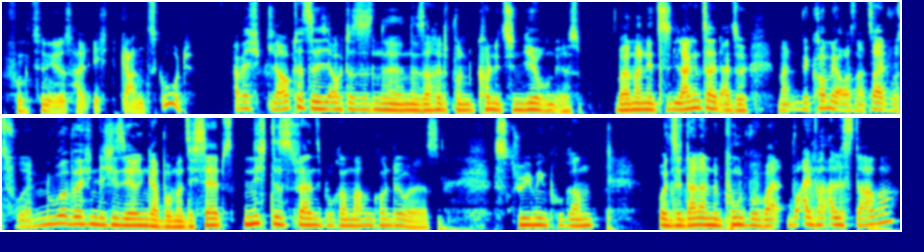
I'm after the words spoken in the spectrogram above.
funktioniert es halt echt ganz gut. Aber ich glaube tatsächlich auch, dass es eine, eine Sache von Konditionierung ist. Weil man jetzt lange Zeit, also man, wir kommen ja aus einer Zeit, wo es früher nur wöchentliche Serien gab, wo man sich selbst nicht das Fernsehprogramm machen konnte oder das Streaming-Programm und sind dann an dem Punkt, wo, wo einfach alles da war,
